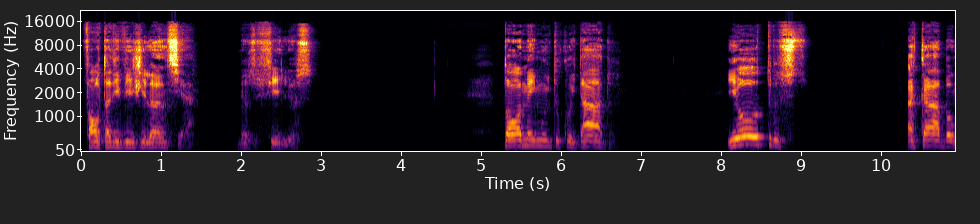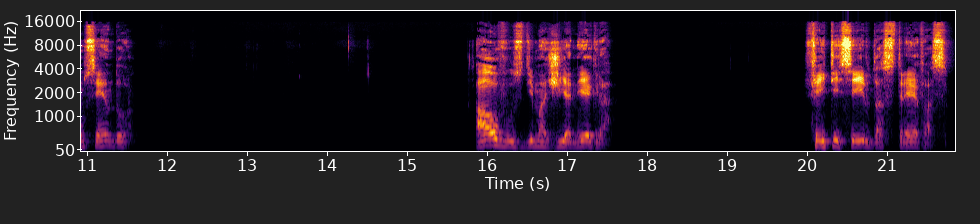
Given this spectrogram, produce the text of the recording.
Falta de vigilância, meus filhos. Tomem muito cuidado. E outros acabam sendo alvos de magia negra, feiticeiro das trevas,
